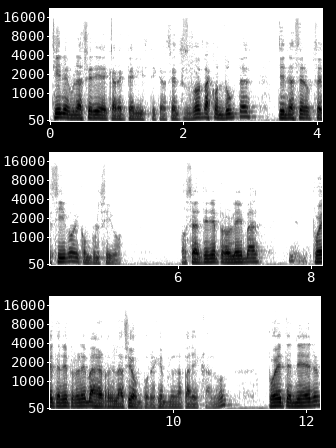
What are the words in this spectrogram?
tiene una serie de características. En sus otras conductas tiende a ser obsesivo y compulsivo. O sea, tiene problemas puede tener problemas de relación, por ejemplo, en la pareja, ¿no? Puede tener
